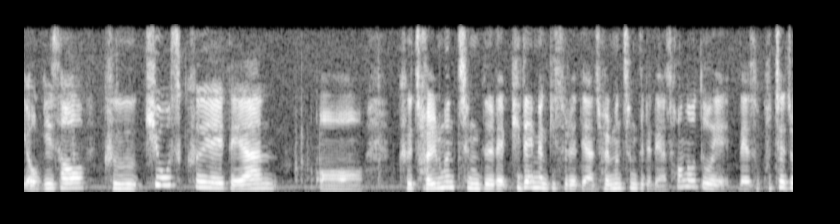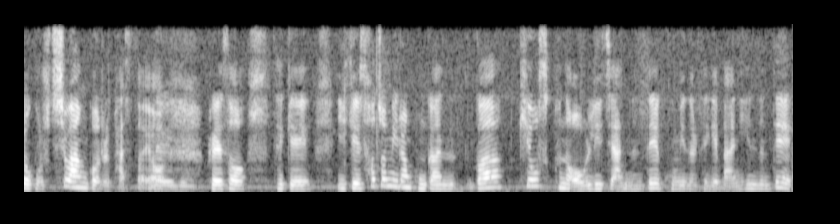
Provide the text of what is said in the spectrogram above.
여기서 그 키오스크에 대한 어 그 젊은 층들의 비대면 기술에 대한 젊은 층들에 대한 선호도에 대해서 구체적으로 수치화한 거를 봤어요. 네, 네. 그래서 되게 이게 서점이란 공간과 키오스크는 어울리지 않는데 고민을 되게 많이 했는데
